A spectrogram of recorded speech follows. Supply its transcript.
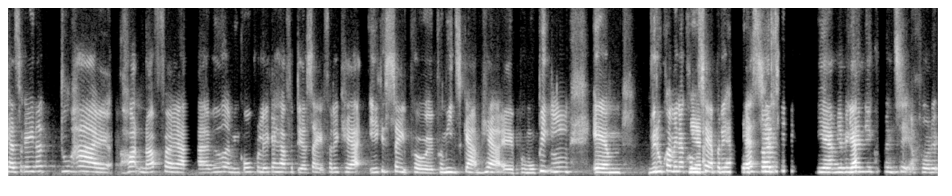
Katarina, du har øh, hånden op, for jeg er videre af min gode kollega her for DSA, for det kan jeg ikke se på, øh, på min skærm her øh, på mobilen. Øhm, vil du komme ind og kommentere ja. på det her? Jeg ja, men jeg vil ja. gerne lige kommentere på det,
